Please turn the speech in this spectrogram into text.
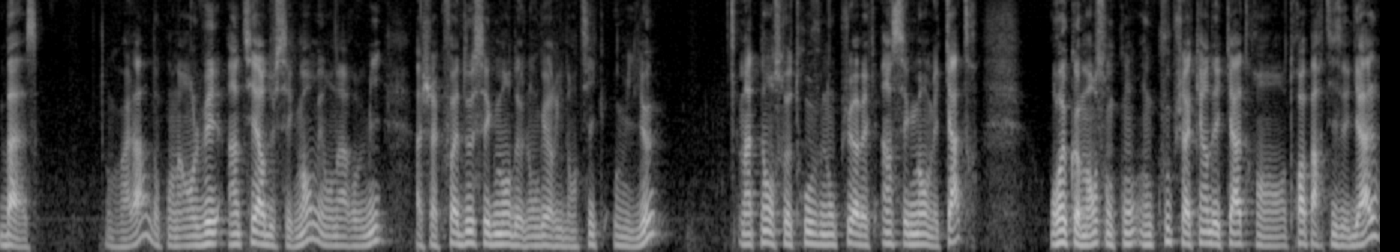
base. Donc voilà, donc on a enlevé un tiers du segment, mais on a remis à chaque fois deux segments de longueur identique au milieu. Maintenant, on se retrouve non plus avec un segment, mais quatre. On recommence, on, coupe chacun des quatre en trois parties égales.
